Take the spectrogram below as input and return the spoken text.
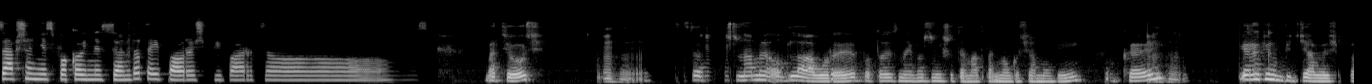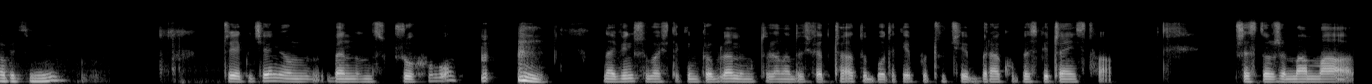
Zawsze niespokojny sen, do tej pory śpi bardzo Maciuś, Mhm. zaczynamy od Laury, bo to jest najważniejszy temat, Pani Małgosia mówi. Okej. Mhm. Jak ją widziałeś, powiedz mi? Czy jak widziałem ją będąc w brzuchu, największym właśnie takim problemem, który ona doświadczała, to było takie poczucie braku bezpieczeństwa. Przez to, że mama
